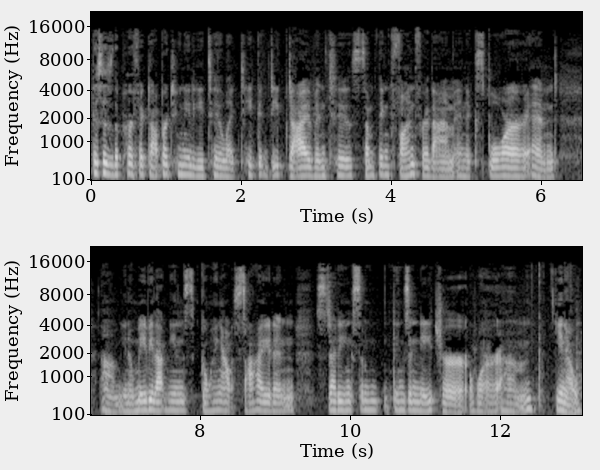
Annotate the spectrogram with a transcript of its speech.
this is the perfect opportunity to like take a deep dive into something fun for them and explore and um, you know, maybe that means going outside and studying some things in nature or, um, you know,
